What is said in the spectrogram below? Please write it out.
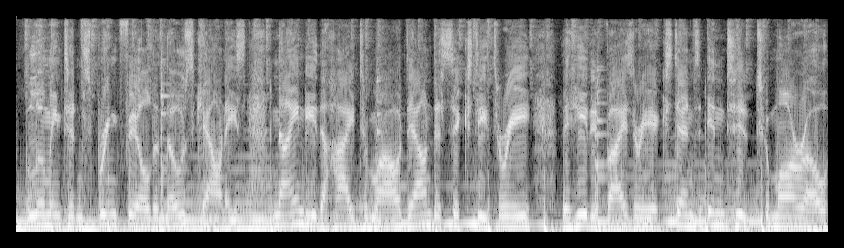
Bloomington, Springfield, and those counties. 90 the high tomorrow, down to 63. The heat advisory extends into tomorrow.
